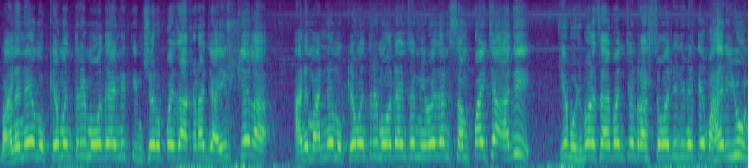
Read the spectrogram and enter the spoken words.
माननीय मुख्यमंत्री महोदयांनी तीनशे रुपयाचा आकडा जाहीर केला आणि माननीय मुख्यमंत्री महोदयांचं निवेदन संपायच्या आधी हे भुजबळ साहेबांचे राष्ट्रवादीचे नेते बाहेर येऊन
